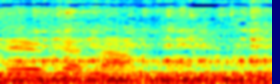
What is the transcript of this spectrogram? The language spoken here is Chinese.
とい看か？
